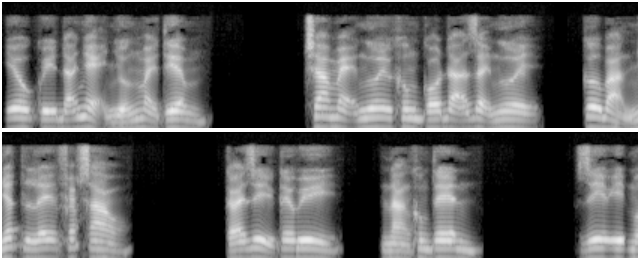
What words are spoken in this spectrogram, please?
yêu quý đã nhẹ nhướng mày tiêm. Cha mẹ ngươi không có đã dạy ngươi, cơ bản nhất lễ phép sao. Cái gì kêu uy, nàng không tên. G.I.M.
